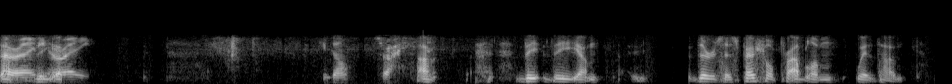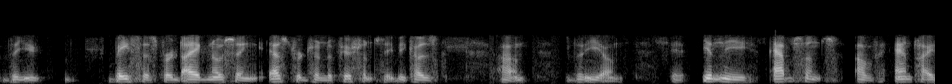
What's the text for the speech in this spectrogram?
All righty, all righty. Keep going. Sorry. Um, the the um, there's a special problem with um, the basis for diagnosing estrogen deficiency because um, the um, in the absence of anti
